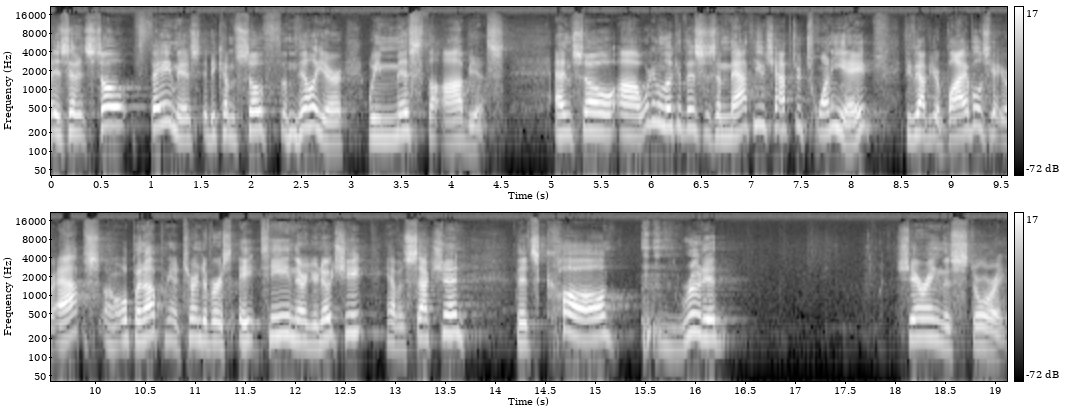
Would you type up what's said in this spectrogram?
is that it's so famous, it becomes so familiar, we miss the obvious. And so uh, we're going to look at this as in Matthew chapter 28. If you have your Bibles, you get your apps, uh, open up. We're going to turn to verse 18 there in your note sheet. You have a section that's called Rooted sharing this story.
